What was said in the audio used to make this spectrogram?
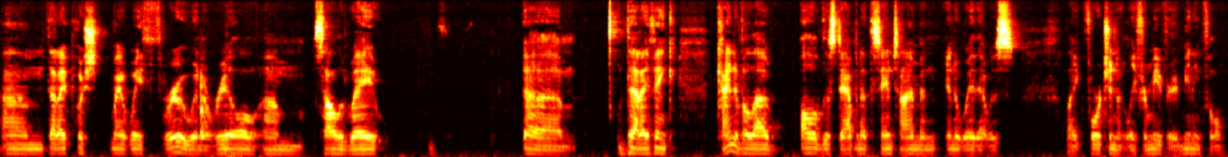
Um, that I pushed my way through in a real um, solid way. Um, that I think kind of allowed all of this to happen at the same time and in a way that was like fortunately for me very meaningful.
